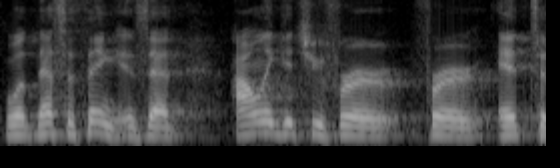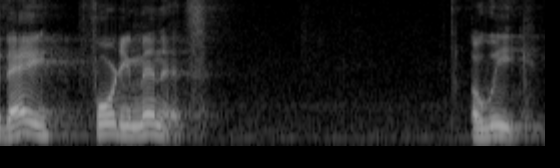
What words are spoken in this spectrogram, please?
Well, that's the thing is that I only get you for, for it today 40 minutes a week.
